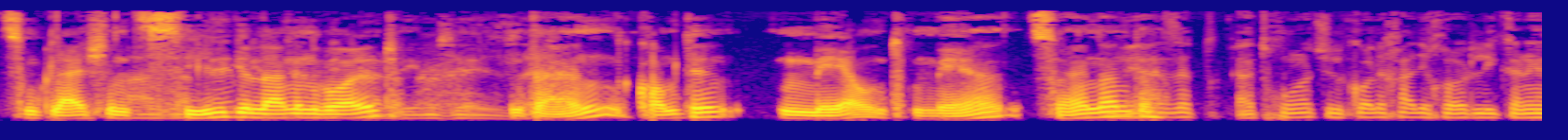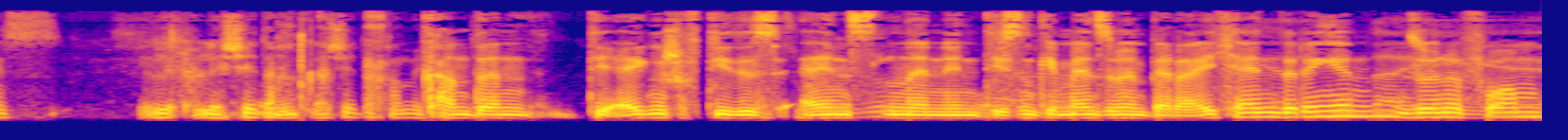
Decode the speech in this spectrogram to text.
zum gleichen Ziel gelangen wollt, dann kommt ihr mehr und mehr zueinander. Kann dann die Eigenschaft dieses Einzelnen in diesen gemeinsamen Bereich eindringen, in so einer Form?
